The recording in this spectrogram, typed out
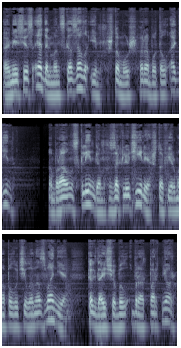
А миссис Эдельман сказала им, что муж работал один. Браун с Клингом заключили, что фирма получила название — когда еще был брат-партнер.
